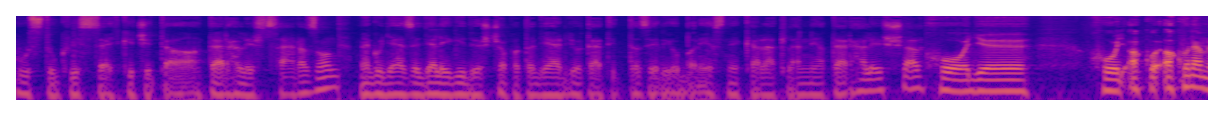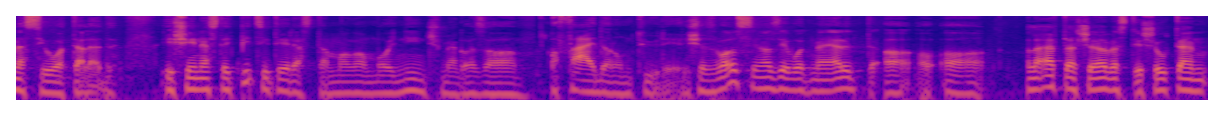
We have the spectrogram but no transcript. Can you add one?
húztuk vissza egy kicsit a terhelést szárazon, meg ugye ez egy elég idős csapat a Gyergyó, tehát itt azért jobban észnél kellett lenni a terheléssel, hogy hogy akkor, akkor nem lesz jó a teled. És én ezt egy picit éreztem magamban, hogy nincs meg az a, a fájdalom tűrés. És ez valószínűleg azért volt, mert előtte a, a, a látás elvesztése után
